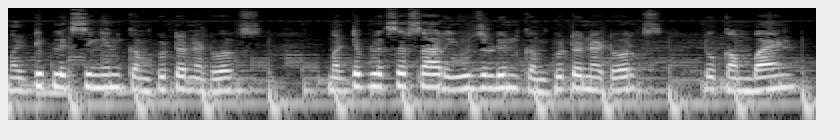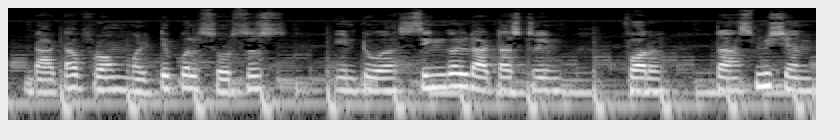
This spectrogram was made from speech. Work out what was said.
Multiplexing in computer networks. Multiplexers are used in computer networks to combine data from multiple sources into a single data stream for transmission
